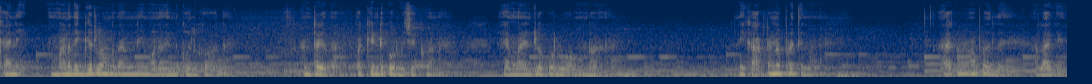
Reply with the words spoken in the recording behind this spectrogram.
కానీ మన దగ్గరలో ఉన్నదాన్ని మనం ఎందుకు కోలుకోవాలి? అంటారు కదా పక్కింటి కూర రుచి ఎక్కువ అని. మన ఇంట్లో కూరలు బాగుండాలి నీకు ఆకలినప్పుడే తిన్నాం ఆకలి ఉన్నప్పుడు వదిలే అలాగే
